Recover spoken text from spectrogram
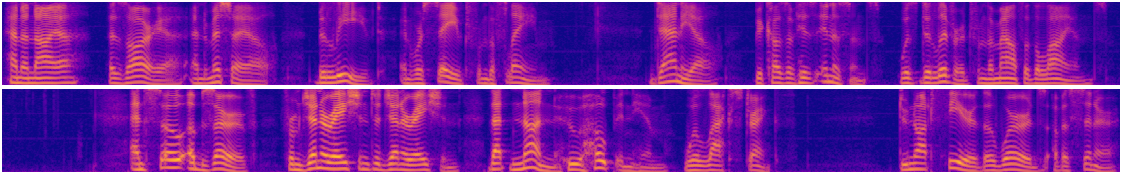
Hananiah, Azariah, and Mishael believed and were saved from the flame. Daniel, because of his innocence, was delivered from the mouth of the lions. And so observe, from generation to generation, that none who hope in him will lack strength. Do not fear the words of a sinner,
